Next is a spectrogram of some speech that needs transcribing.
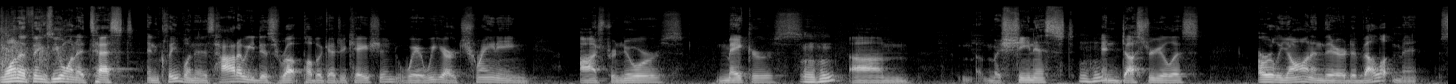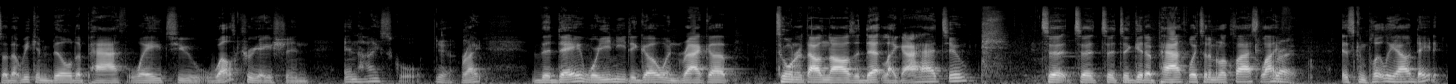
one of the things we want to test in Cleveland is how do we disrupt public education where we are training entrepreneurs, makers, mm-hmm. um, m- machinists, mm-hmm. industrialists early on in their development so that we can build a pathway to wealth creation in high school. Yeah. Right? The day where you need to go and rack up $200,000 of debt like I had to, to, to, to, to get a pathway to the middle class life Right. is completely outdated,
